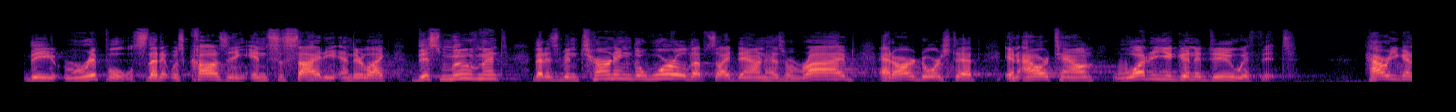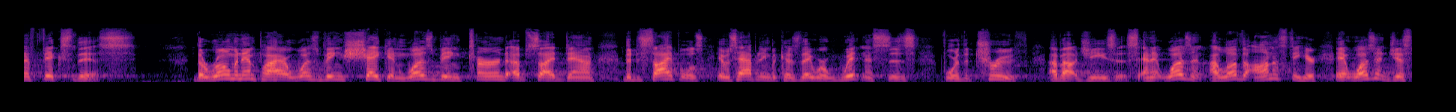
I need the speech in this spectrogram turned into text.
the ripples that it was causing in society. And they're like, this movement that has been turning the world upside down has arrived at our doorstep in our town. What are you going to do with it? How are you going to fix this? The Roman Empire was being shaken, was being turned upside down. The disciples, it was happening because they were witnesses for the truth about Jesus. And it wasn't, I love the honesty here, it wasn't just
